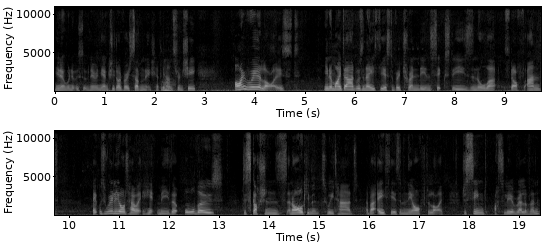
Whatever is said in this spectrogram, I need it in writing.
You know, when it was sort of nearing the end, she died very suddenly. She had Uh-huh. cancer, and she. I realised you know, my dad was an atheist and very trendy in the 60s and all that stuff. And it was really odd how it hit me that all those discussions and arguments we'd had about atheism and the afterlife just seemed utterly irrelevant.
